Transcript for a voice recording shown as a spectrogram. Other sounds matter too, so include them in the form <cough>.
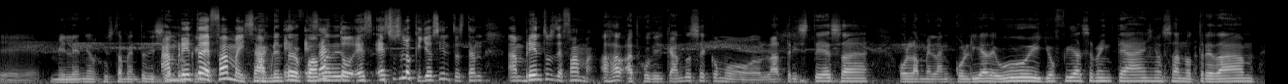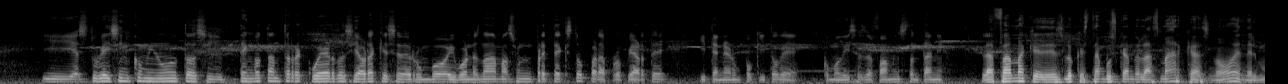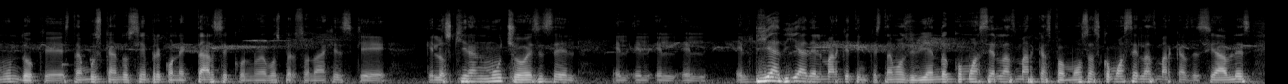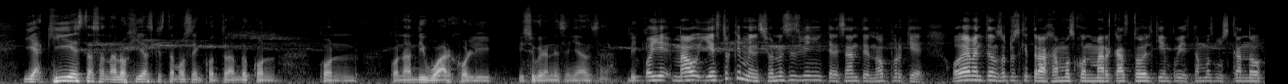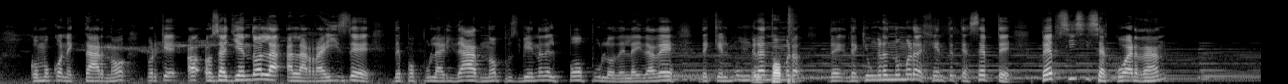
eh, millennial justamente diciendo Hambrienta de fama, Isaac. Hambrienta de fama. Exacto, eso es lo que yo siento, están hambrientos de fama. Ajá, adjudicándose como la tristeza o la melancolía de, uy, yo fui hace 20 años a Notre Dame y estuve ahí cinco minutos y tengo tantos recuerdos y ahora que se derrumbó y bueno, es nada más un pretexto para apropiarte y tener un poquito de, como dices, de fama instantánea. La fama que es lo que están buscando las marcas, ¿no? En el mundo, que están buscando siempre conectarse con nuevos personajes que que los quieran mucho. Ese es el, el, día a día del marketing que estamos viviendo, cómo hacer las marcas famosas, cómo hacer las marcas deseables. Y aquí estas analogías que estamos encontrando con, con, con Andy Warhol y, y su gran enseñanza. Oye, Mau, y esto que mencionas es bien interesante, ¿no? Porque obviamente nosotros que trabajamos con marcas todo el tiempo y estamos buscando cómo conectar, ¿no? Porque, o sea, yendo a la, a la raíz de, de, popularidad, ¿no? Pues viene del pópulo, de la idea de, de que un gran número, de, de, que un gran número de gente te acepte. Pepsi, si se acuerdan,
